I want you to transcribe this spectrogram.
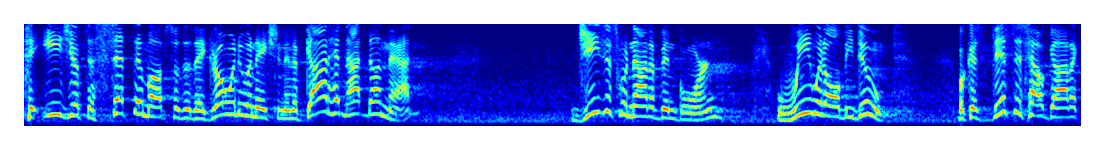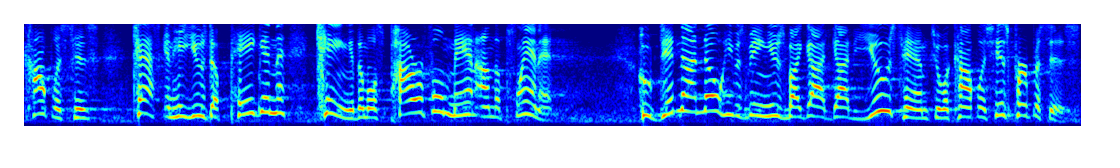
to Egypt to set them up so that they grow into a nation. And if God had not done that, Jesus would not have been born, we would all be doomed. Because this is how God accomplished his task. And he used a pagan king, the most powerful man on the planet, who did not know he was being used by God. God used him to accomplish his purposes.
